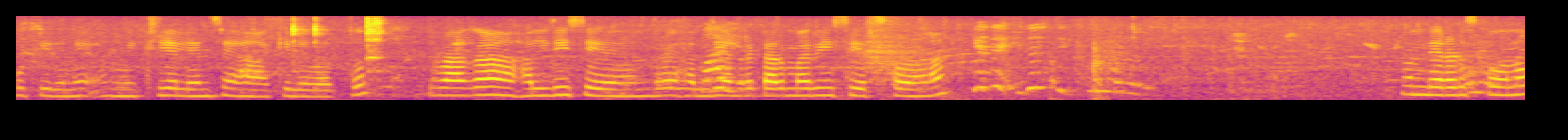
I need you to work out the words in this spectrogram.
ಕುಟ್ಟಿದ್ದೀನಿ. ಮಿಕ್ಸಿಯಲ್ಲಿ ಎಣಸೆ ಹಾಕಿಲ್ಲ ಇವತ್ತು. ಇವಾಗ ಹಲ್ದಿ ಸೇ, ಅಂದರೆ ಹಲ್ದಿ ಅಂದರೆ ಟರ್ಮರಿ ಸೇರಿಸ್ಕೊಳ್ಳೋಣ. ಒಂದೆರಡು ಸ್ಪೂನು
